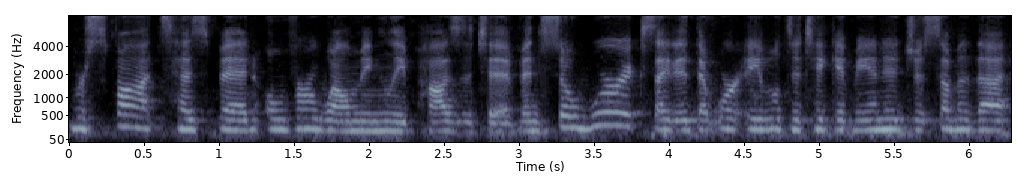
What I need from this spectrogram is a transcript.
response has been overwhelmingly positive. And so we're excited that we're able to take advantage of some of the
